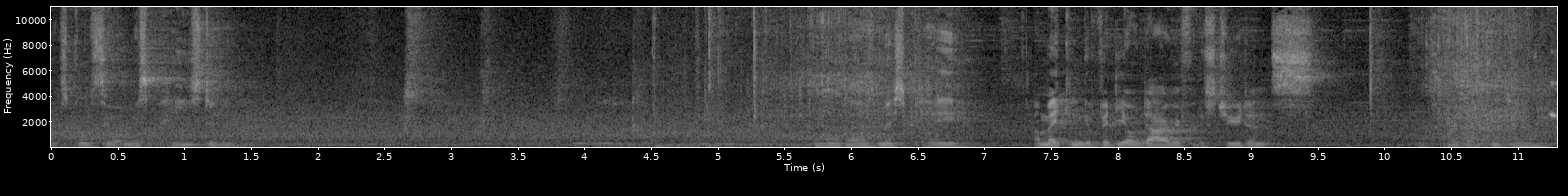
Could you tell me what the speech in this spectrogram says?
Let's go and see what Miss P's doing. Oh, there's Miss P. I'm making a video diary for the students. That's do.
